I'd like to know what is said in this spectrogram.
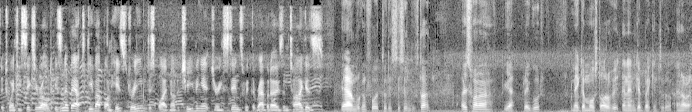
The 26-year-old isn't about to give up on his dream despite not achieving it during stints with the Rabbitohs and Tigers. Yeah, I'm looking forward to the season to start. I just wanna yeah play good, make the most out of it, and then get back into the NRL.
